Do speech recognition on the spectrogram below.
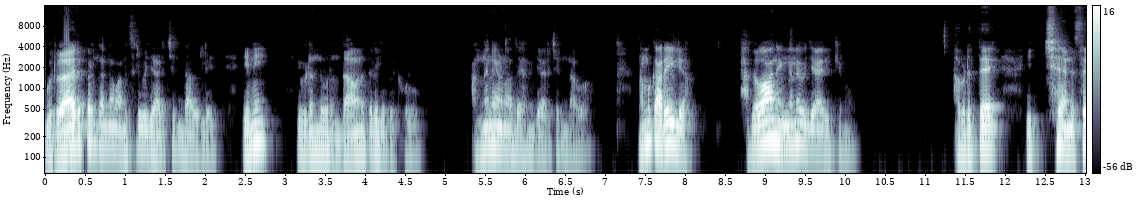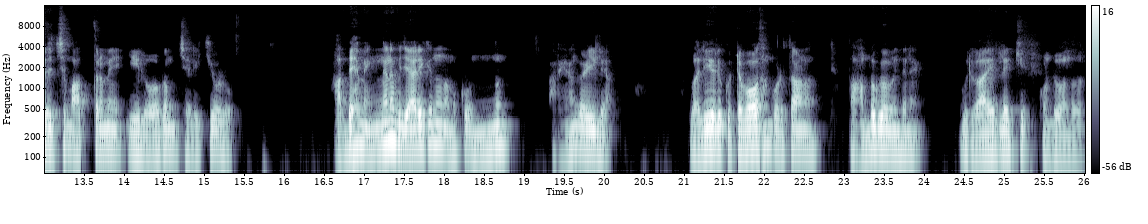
ഗുരുവായൂരപ്പൻ തന്നെ മനസ്സിൽ വിചാരിച്ചിട്ടുണ്ടാവില്ലേ? ഇനി ഇവിടെ നിന്ന് വൃന്ദാവനത്തിലേക്ക് പോയിക്കോളൂ. അങ്ങനെയാണോ അദ്ദേഹം വിചാരിച്ചിട്ടുണ്ടാവുക? നമുക്കറിയില്ല. ഭഗവാൻ എങ്ങനെ വിചാരിക്കുന്നു? അവിടുത്തെ ഇച്ഛ അനുസരിച്ച് മാത്രമേ ഈ ലോകം ചലിക്കുകയുള്ളൂ. അദ്ദേഹം എങ്ങനെ വിചാരിക്കുന്നു? നമുക്കൊന്നും പറയാൻ കഴിയില്ല. വലിയൊരു കുറ്റബോധം കൊടുത്താണ് പാമ്പ് ഗോവിന്ദനെ ഗുരുവായൂരിലേക്ക് കൊണ്ടുവന്നത്.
